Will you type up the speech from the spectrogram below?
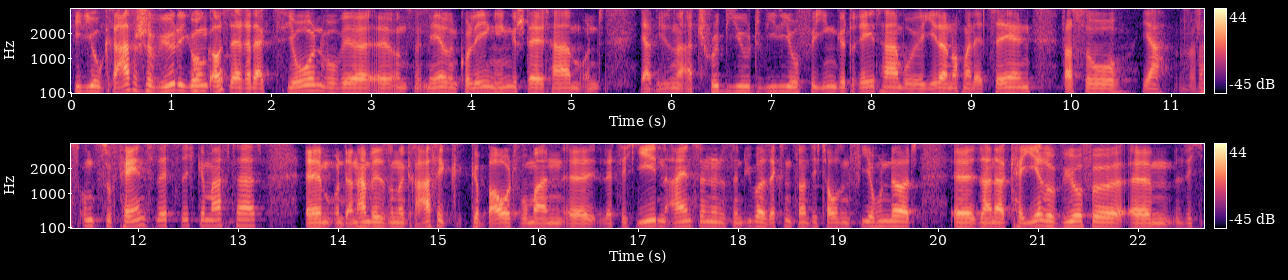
videografische Würdigung aus der Redaktion, wo wir äh, uns mit mehreren Kollegen hingestellt haben und ja, wie so eine Art Tribute-Video für ihn gedreht haben, wo wir jeder nochmal erzählen, was so, ja, was uns zu Fans letztlich gemacht hat. Ähm, und dann haben wir so eine Grafik gebaut, wo man äh, letztlich jeden einzelnen, das sind über 26.400 äh, seiner Karrierewürfe ähm, sich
